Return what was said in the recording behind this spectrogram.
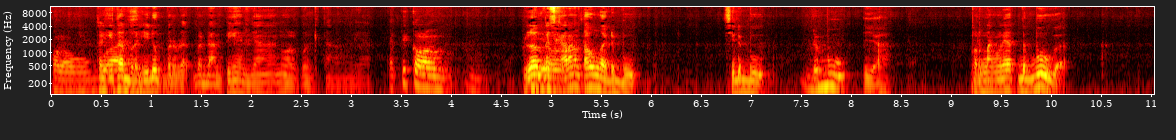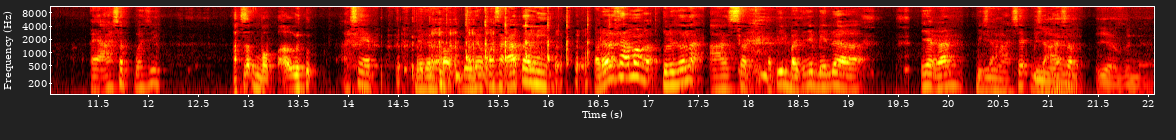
Kalau Kan kita berhidup ber- berdampingan jangan walaupun kita nggak ngeliat. Tapi kalau Lu sampai sekarang tahu nggak debu? Si debu. debu Iya. Pernah ngeliat debu gak? kayak asap gak sih? Asap bapak lu. Asep. Beda beda kosakata nih. Padahal sama nggak tulisannya asap, tapi bacanya beda. Iya kan? Bisa asep, bisa asap. Iya benar.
